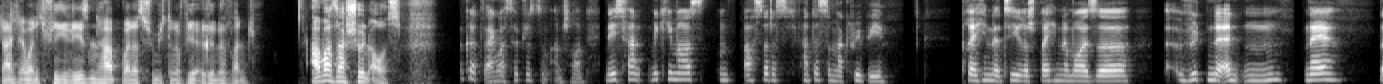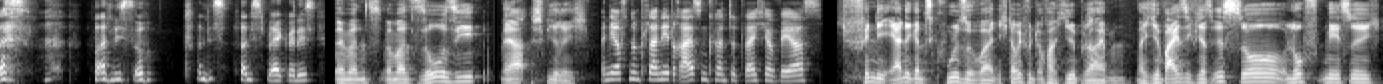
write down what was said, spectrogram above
Da ich aber nicht viel gelesen habe, war das für mich dann auch wieder irrelevant. Aber sah schön aus. Ich wollte gerade sagen, was Hübsches zum Anschauen. Nee, ich fand Mickey Mouse und auch so, dass ich fand das immer creepy sprechende Tiere, sprechende Mäuse, äh, wütende Enten. Nee, das war nicht so. Fand ich, fand ich merkwürdig. Wenn man es wenn so sieht, ja, schwierig. Wenn ihr auf einem Planet reisen könntet, welcher wär's? Ich finde die Erde ganz cool soweit. Ich glaube, ich würde einfach hier bleiben. Weil hier weiß ich, wie das ist, so luftmäßig.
